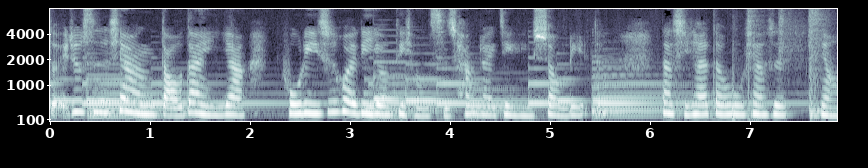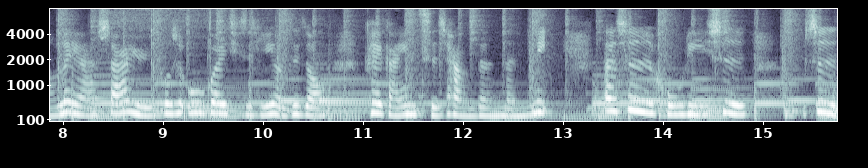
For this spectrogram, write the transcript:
对，就是像导弹一样。狐狸是会利用地球磁场来进行狩猎的。那其他动物像是鸟类啊、鲨鱼或是乌龟，其实也有这种可以感应磁场的能力。但是狐狸是是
